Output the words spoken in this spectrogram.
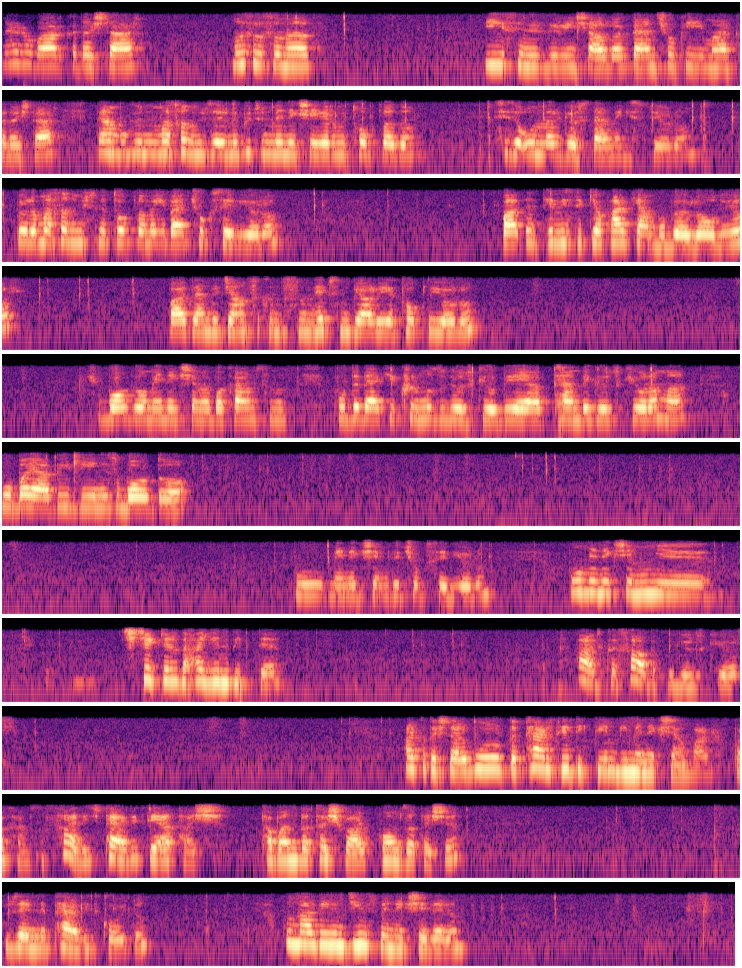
Merhaba arkadaşlar. Nasılsınız? İyisinizdir inşallah. Ben çok iyiyim arkadaşlar. Ben bugün masanın üzerine bütün menekşelerimi topladım. Size onları göstermek istiyorum. Böyle masanın üstüne toplamayı ben çok seviyorum. Bazen temizlik yaparken bu böyle oluyor. Bazen de can sıkıntısının hepsini bir araya topluyorum. Şu bordo menekşeme bakar mısınız? Burada belki kırmızı gözüküyor veya pembe gözüküyor ama bu bayağı bildiğiniz bordo. Bu menekşemi de çok seviyorum. Bu menekşemin e, çiçekleri daha yeni bitti. Harika, sağlıklı gözüküyor. Arkadaşlar burada perlite diktiğim bir menekşem var. Bakar mısınız? Sadece perlit veya taş. Tabanında taş var. Pomza taşı. Üzerine perlit koydum. Bunlar benim cins menekşelerim.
